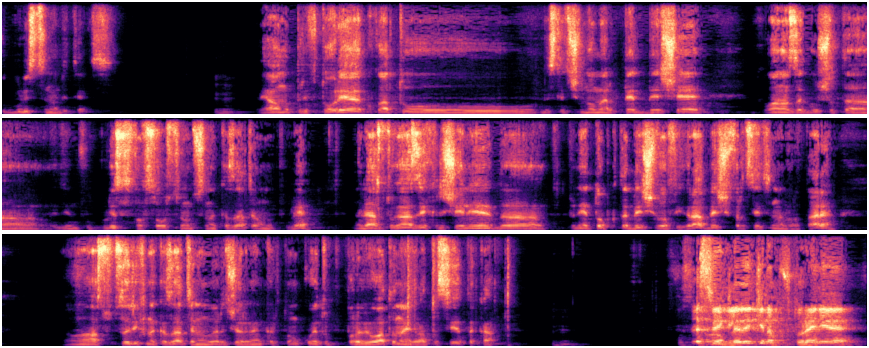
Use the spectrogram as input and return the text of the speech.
футболисти на Литекс. Реално при втория, когато мисля, че номер 5 беше плана за гушата един футболист в собственото си наказателно поле. Нали, аз тогава взех решение да... Преди топката беше в игра, беше в ръцете на вратаря. Аз отсъдих наказателен удар червен картон, което по правилата на играта си е така. Впоследствие, гледайки на повторение,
